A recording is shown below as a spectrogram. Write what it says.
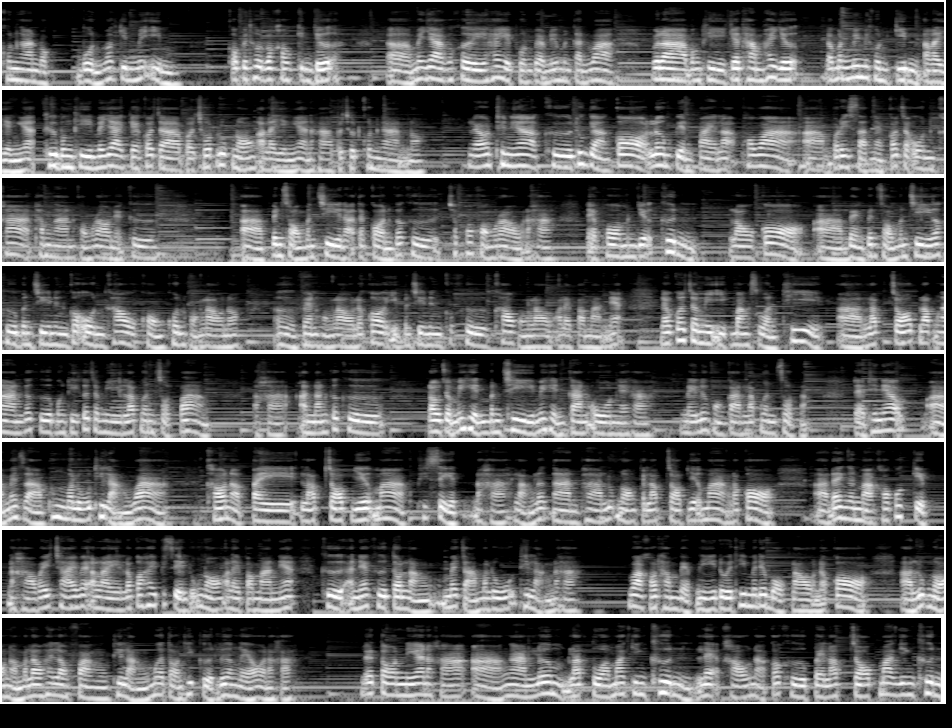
คนงานบอก บ่นว่ากินไม่อิ่ม ก็ไปโทษว่าเขากินเยอะอแม่ย่าก็เคยให้เหตุผลแบบนี้เหมือนกันว่า เวลาบางทีแกทำให้เยอะ แล้วมันไม่มีคนกินอะไรอย่างเงี้ย คือบางทีแม่ย่าแกก็จะประชดลูกน้องอะไรอย่างเงี้ยนะคะ ประชดคนงานเนาะแล้วทีเนี้ยคือทุกอย่างก็เริ่มเปลี่ยนไปละ เพราะว่าบริษัทเนี่ยก็จะโอนค่าทำงานของเราเนี่ยคือเป็น 2 บัญชีละแต่ก่อนก็คือเฉพาะของเรานะคะ แต่พอมันเยอะขึ้น เราก็าแบ่งเป็น 2 บัญชีก็คือบัญชีหนึ่งก็โอนเข้าของคนของเราเนาะเออแฟนของเราแล้วก็อีกบัญชีหนึ่งก็คือเข้าของเราอะไรประมาณเนี้ยแล้วก็จะมีอีกบางส่วนที่รับจ็อบรับงานก็คือบางทีก็จะมีรับเงินสดบ้างนะคะอันนั้นก็คือเราจะไม่เห็นบัญชีไม่เห็นการโอนไงคะในเรื่องของการรับเงินสดนะแต่ทีเนี้ยแม่จ๋าเพิ่งมารู้ทีหลังว่าเขาน่ะไปรับจ็อบเยอะมากพิเศษนะคะ หลังเลิกงานพาลูกน้องไปรับจ็อบเยอะมาก แล้วก็ ได้เงินมาเขาก็เก็บนะคะ ไว้ใช้ไว้อะไร แล้วก็ให้พิเศษลูกน้องอะไรประมาณเนี้ยคืออันนี้คือตอนหลังแม่จ๋ามารู้ที่หลังนะคะ ว่าเขาทำแบบนี้โดยที่ไม่ได้บอกเรา แล้วก็ลูกน้องนะมาเล่าให้เราฟังที่หลังเมื่อตอนที่เกิดเรื่องแล้วนะคะและตอนนี้นะคะางานเริ่มรัดตัวมากยิ่งขึ้น และเขาน่ะก็คือไปรับจ็อบมากยิ่งขึ้น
